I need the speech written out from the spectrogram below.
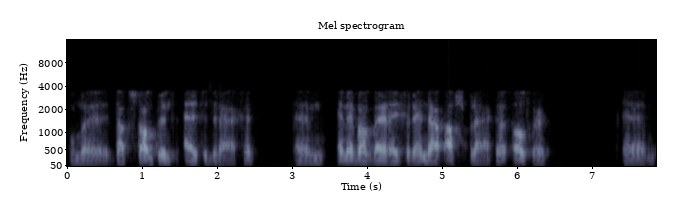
om uh, dat standpunt uit te dragen? Um, en we hebben ook bij referenda afspraken over um,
